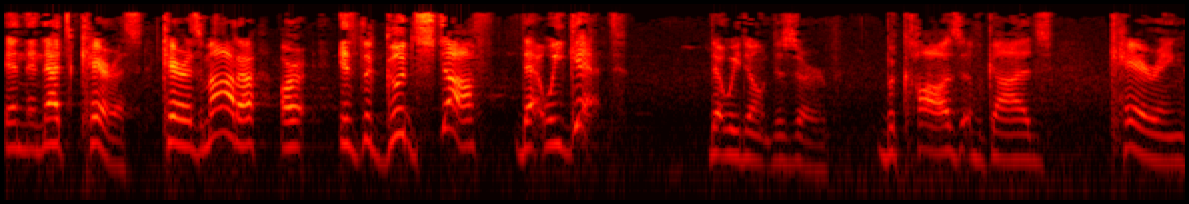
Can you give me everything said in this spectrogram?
And then that's charis. Charismata are, is the good stuff that we get that we don't deserve because of God's caring,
